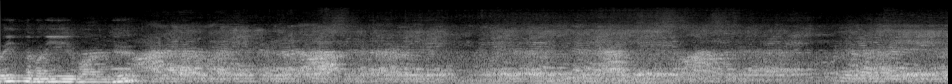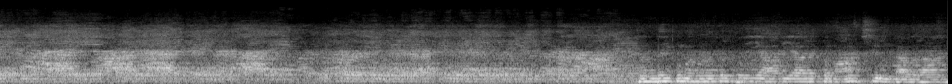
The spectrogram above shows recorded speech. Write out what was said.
அருள் நிறைந்த மரியை வாழ்க தந்தைக்கும் அவர்களுக்கும் புதிய ஆவியாருக்கும் ஆட்சி உண்டாவதாக.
